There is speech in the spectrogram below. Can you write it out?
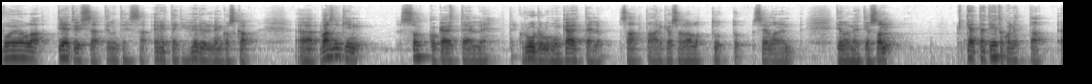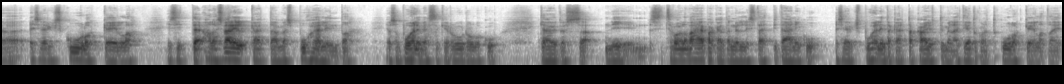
voi olla tietyissä tilanteissa erittäinkin hyödyllinen, koska varsinkin sokkokäyttäjille, ruuduluvun käyttäjille saattaa ainakin osalla olla tuttu sellainen tilanne, että jos on käyttää tietokonetta esimerkiksi kuulokkeilla ja sitten haluaisi välillä käyttää myös puhelinta, jos on puhelimessakin ruudunluku, käytössä, niin sit se voi olla vähän epäkäytännöllistä, että pitää niinku esimerkiksi puhelinta käyttää kaiuttimella ja tietokonetta kuulokkeilla tai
